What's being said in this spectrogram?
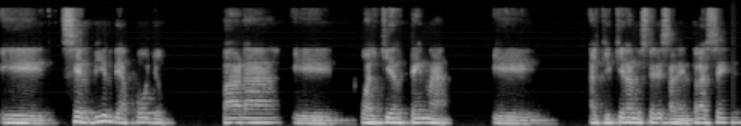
eh, servir de apoyo para eh, cualquier tema eh, al que quieran ustedes adentrarse,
